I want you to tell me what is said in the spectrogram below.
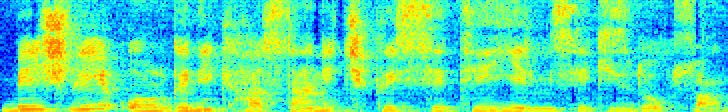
Beşli organik hastane çıkış seti 28.90.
